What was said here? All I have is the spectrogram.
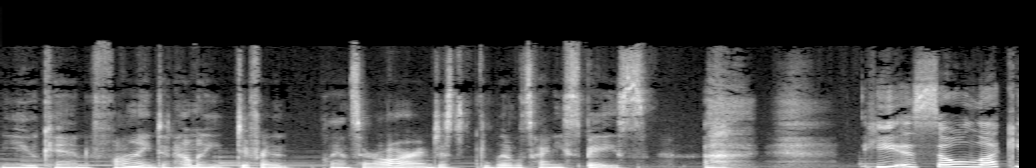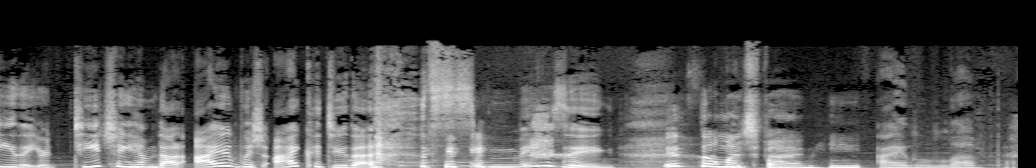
you can find and how many different plants there are in just a little tiny space. He is so lucky that you're teaching him that. I wish I could do that. it's amazing. It's so much fun. He, I love that.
